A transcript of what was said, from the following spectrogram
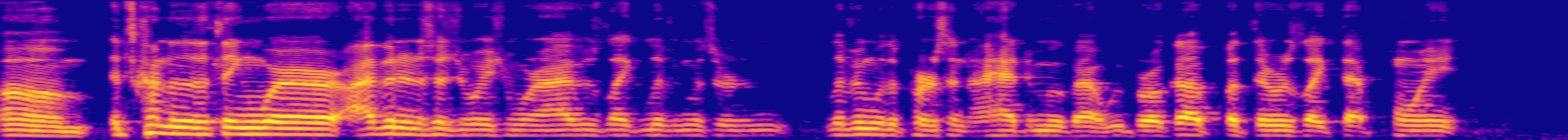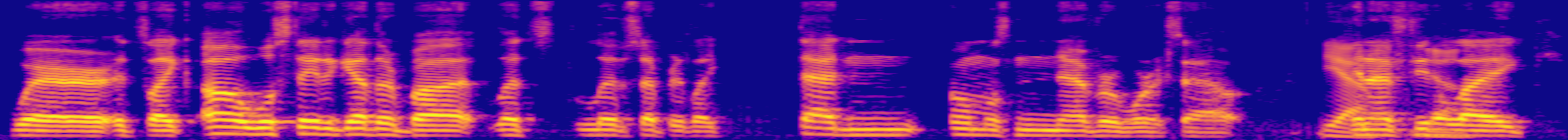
Um, it's kind of the thing where I've been in a situation where I was like living with certain living with a person. I had to move out. We broke up, but there was like that point where it's like, oh, we'll stay together, but let's live separate. Like that n- almost never works out yeah and I feel Yeah. like,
